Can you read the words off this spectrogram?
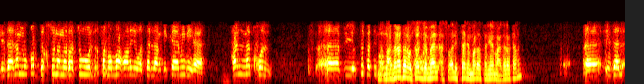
إذا لم نطبق سنن الرسول صلى الله عليه وسلم بكاملها هل ندخل آه، بصفة معذرة أستاذ جمال السؤال الثاني مرة ثانية معذرة. آه، إذا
